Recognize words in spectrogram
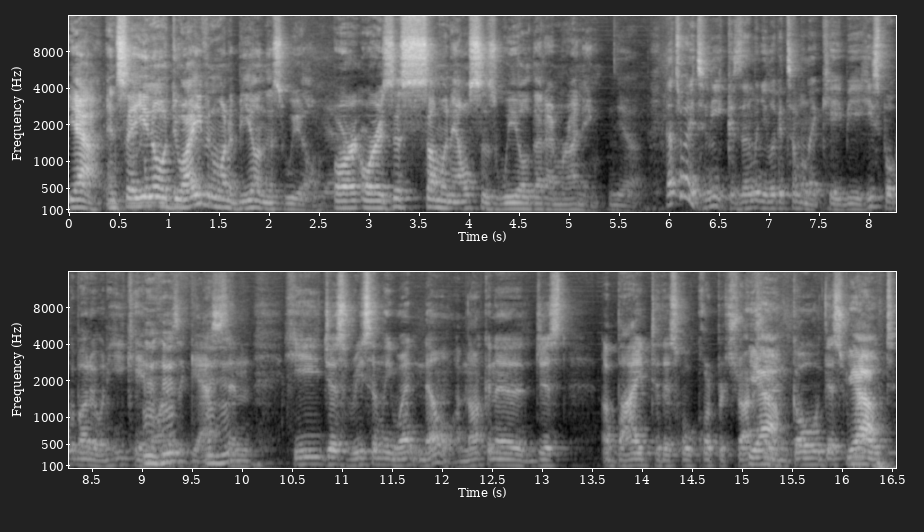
Yeah, and say, you know, do I even want to be on this wheel, or or is this someone else's wheel that I'm running? Yeah, that's why it's neat because then when you look at someone like KB, he spoke about it when he came on mm-hmm, as a guest, mm-hmm. and he just recently went, "No, I'm not gonna just abide to this whole corporate structure Yeah. and go this Yeah. route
